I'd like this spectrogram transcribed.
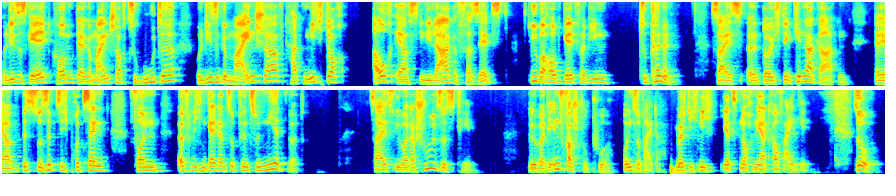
Und dieses Geld kommt der Gemeinschaft zugute. Und diese Gemeinschaft hat mich doch auch erst in die Lage versetzt, überhaupt Geld verdienen zu können. Sei es äh, durch den Kindergarten, der ja bis zu 70 Prozent von öffentlichen Geldern subventioniert wird. Sei es über das Schulsystem über die Infrastruktur und so weiter. Möchte ich nicht jetzt noch näher drauf eingehen. So,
